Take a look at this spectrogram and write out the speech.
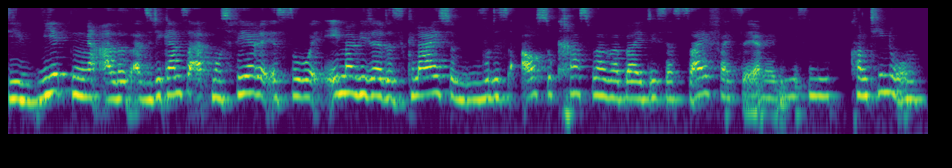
die wirken alles, also die ganze Atmosphäre ist so immer wieder das Gleiche, wo das auch so krass war, war bei dieser Sci-Fi-Serie, wie hießen die? Continuum.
